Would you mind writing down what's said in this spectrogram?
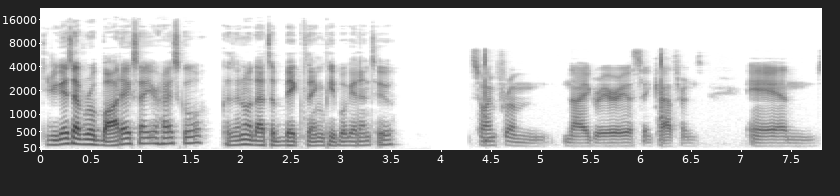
Did you guys have robotics at your high school? Because I know that's a big thing people get into. So I'm from Niagara area, St. Catharines, and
